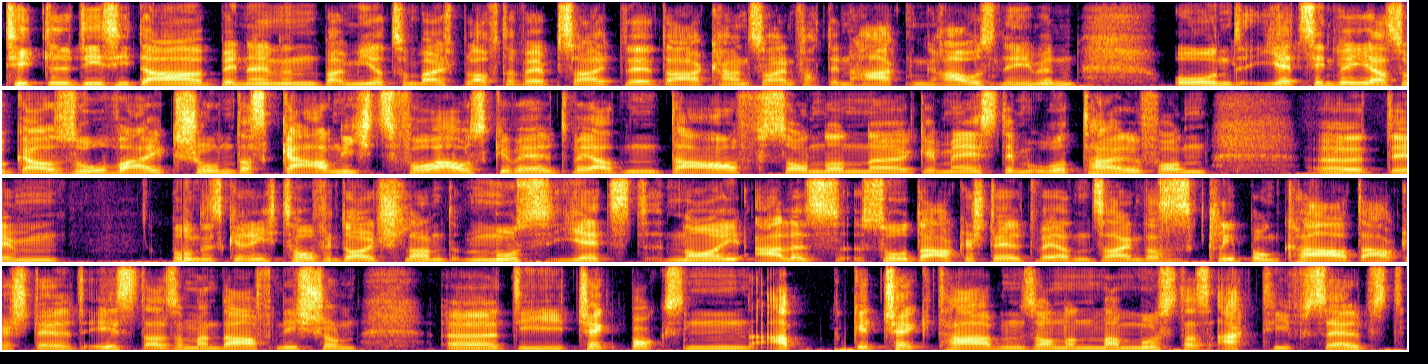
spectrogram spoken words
Titel, die sie da benennen, bei mir zum Beispiel auf der Webseite, da kannst du einfach den Haken rausnehmen. Und jetzt sind wir ja sogar so weit schon, dass gar nichts vorausgewählt werden darf, sondern äh, gemäß dem Urteil von äh, dem Bundesgerichtshof in Deutschland muss jetzt neu alles so dargestellt werden sein, dass es klipp und klar dargestellt ist. Also man darf nicht schon äh, die Checkboxen abgecheckt haben, sondern man muss das aktiv selbst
